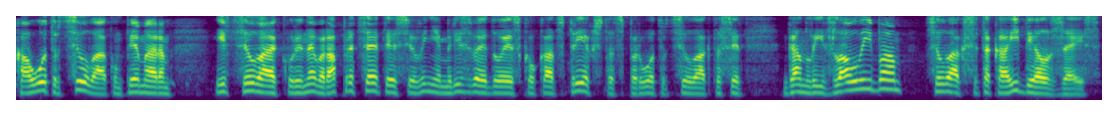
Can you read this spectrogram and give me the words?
kā otru cilvēku, un piemēram, ir cilvēki, kuri nevar aprecēties, jo viņiem ir izveidojies kaut kāds priekšstats par otru cilvēku. Tas ir gan līdz laulībām, cilvēks ir tā kā idealizējis,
